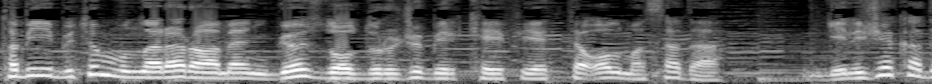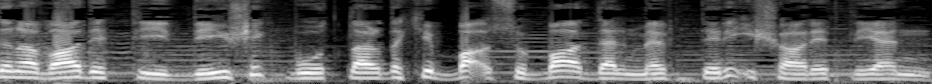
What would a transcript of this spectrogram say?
Tabii bütün bunlara rağmen göz doldurucu bir keyfiyette olmasa da, gelecek adına vaat ettiği değişik buğutlardaki ba'su ba'del mevtleri işaretleyen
